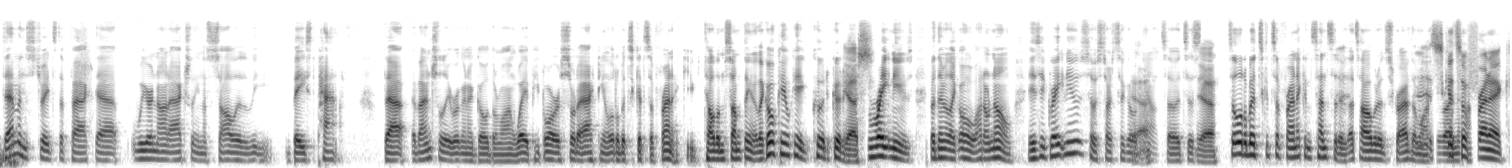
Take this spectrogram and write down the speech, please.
demonstrates the fact that we are not actually in a solidly based path. That eventually we're going to go the wrong way. People are sort of acting a little bit schizophrenic. You tell them something, they're like, okay, okay, good, good, Yes. great news. But then they're like, oh, I don't know. Is it great news? So it starts to go Yeah. down. So it's just, Yeah. it's a little bit schizophrenic and sensitive. That's how I would describe the market. right schizophrenic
